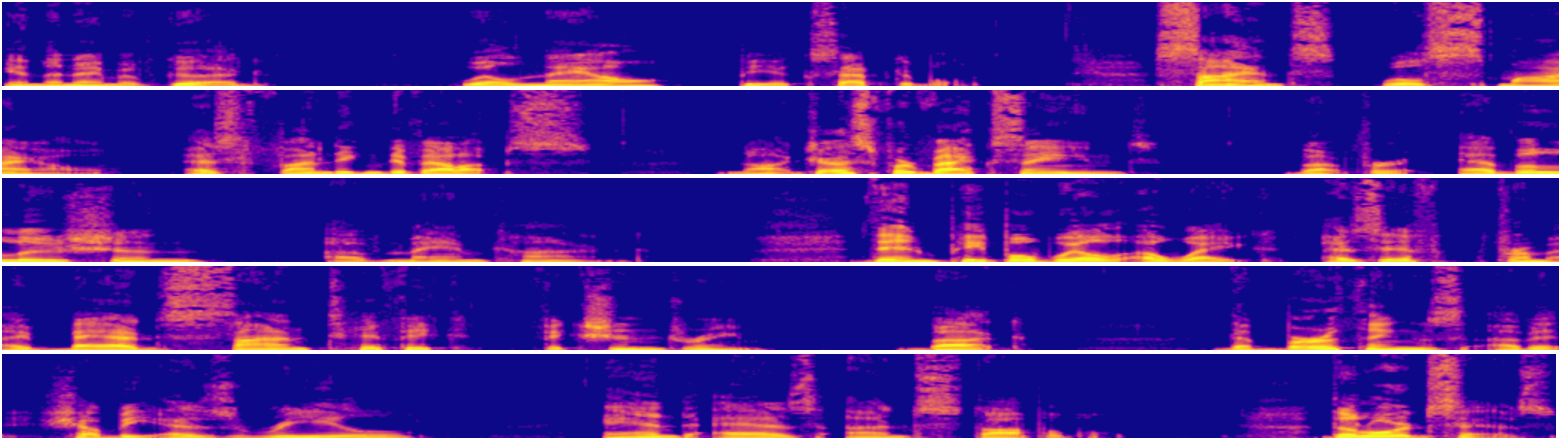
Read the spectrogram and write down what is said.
in the name of good will now be acceptable. Science will smile as funding develops, not just for vaccines, but for evolution of mankind. Then people will awake as if from a bad scientific fiction dream. But the birthings of it shall be as real and as unstoppable. The Lord says,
